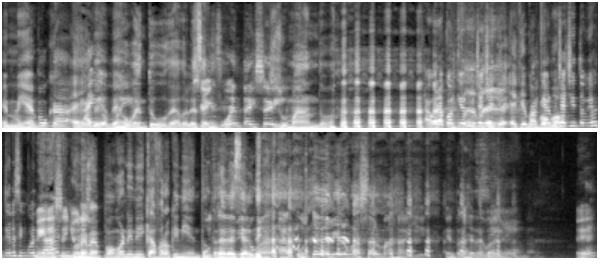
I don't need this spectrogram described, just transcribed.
En mi época eh, Ay, de, Dios de juventud, de adolescencia. 56. Sumando. Ahora cualquier, muchachito, Es que- es que cualquier pongo- muchachito viejo tiene 50 Mire, años. señores, me, me pongo ni ni Cáfaro 500 tres Ustedes veces al vieron, día. a, a- ustedes vieron a Salma Hayek en traje de baño. ¿Eh?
